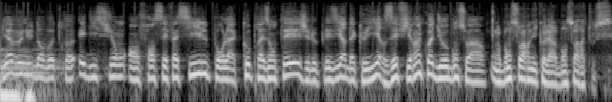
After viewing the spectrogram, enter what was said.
Bienvenue dans votre édition en français facile. Pour la co-présenter, j'ai le plaisir d'accueillir Zéphirin Quadio. Bonsoir. Bonsoir Nicolas, bonsoir à tous.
